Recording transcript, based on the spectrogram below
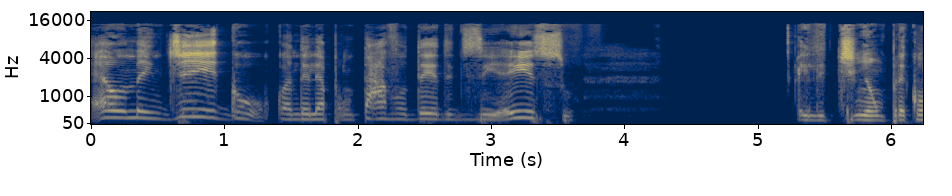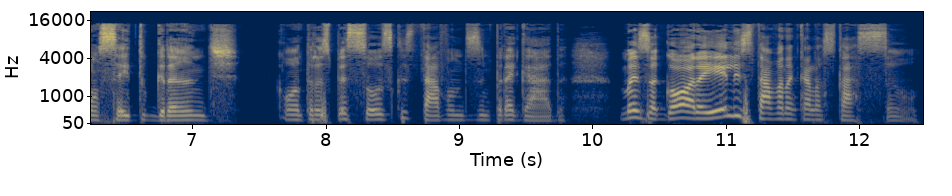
é um mendigo. Quando ele apontava o dedo e dizia isso, ele tinha um preconceito grande contra as pessoas que estavam desempregadas. Mas agora ele estava naquela situação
